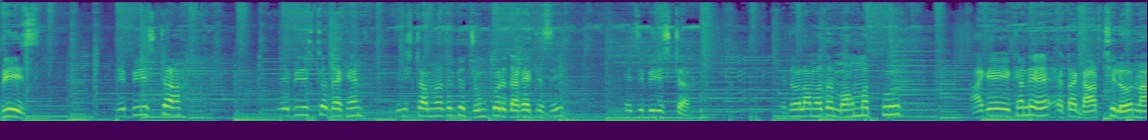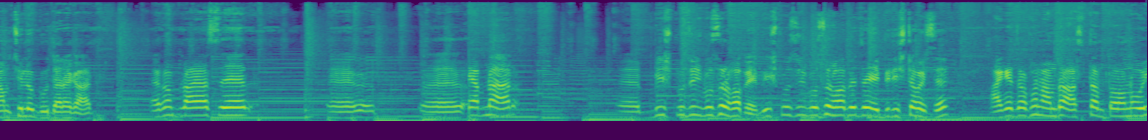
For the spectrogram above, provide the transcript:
ব্রিজ এই ব্রিজটা এই ব্রিজটা দেখেন। ব্রিজটা আপনাদেরকে জুম করে দেখাইতেছি। এই যে ব্রিজটা এটা হলো আমাদের মোহাম্মদপুর। আগে এখানে একটা ঘাট ছিল, নাম ছিল গুদারা ঘাট। এখন প্রায় আছে আপনার বিশ পঁচিশ বছর হবে। বিশ পঁচিশ বছর হবে যে এই ব্রিজটা হয়েছে। আগে যখন আমরা আসতাম, তখন ওই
